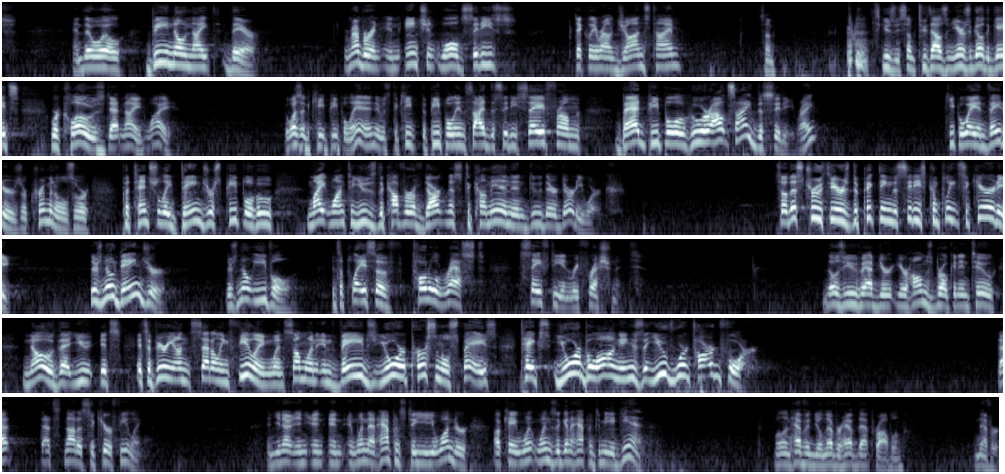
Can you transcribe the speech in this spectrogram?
and there will be no night there. Remember, in, in ancient walled cities, particularly around John's time, some, excuse me, some 2,000 years ago, the gates were closed at night. Why? It wasn't to keep people in, it was to keep the people inside the city safe from bad people who were outside the city, right? Keep away invaders or criminals or potentially dangerous people who might want to use the cover of darkness to come in and do their dirty work. So, this truth here is depicting the city's complete security. There's no danger, there's no evil. It's a place of total rest, safety, and refreshment. Those of you who have your, your homes broken into know that you, it's, it's a very unsettling feeling when someone invades your personal space, takes your belongings that you've worked hard for. That, that's not a secure feeling. And you know, and, and, and, when that happens to you, you wonder, okay, when, when's it going to happen to me again? Well, in heaven, you'll never have that problem. Never.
